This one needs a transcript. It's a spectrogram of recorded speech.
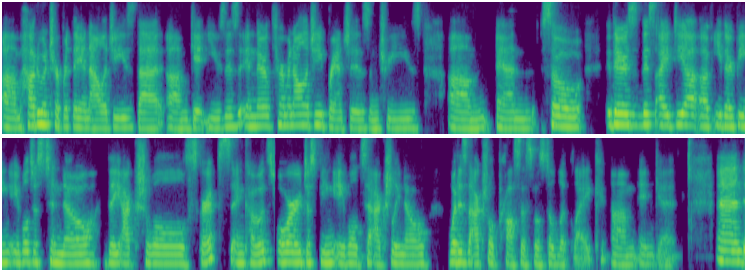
um, how to interpret the analogies that um, Git uses in their terminology, branches and trees. Um, and so there's this idea of either being able just to know the actual scripts and codes or just being able to actually know what is the actual process supposed to look like um, in Git. And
